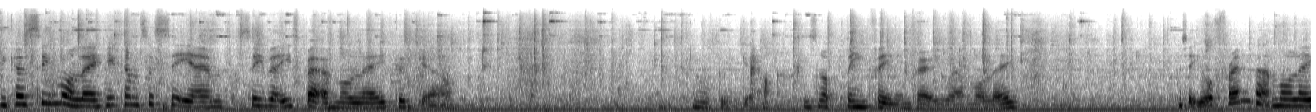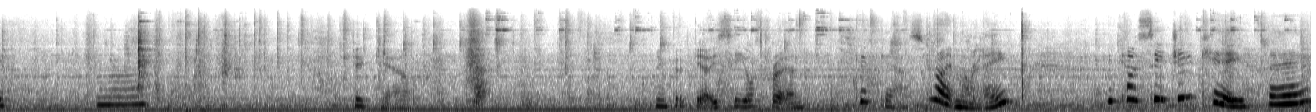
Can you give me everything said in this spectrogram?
You go see Molly. You come to see him. See that he's better, Molly. Good girl. Oh, good girl. He's not been feeling very well, Molly. Is it your friend, that Molly? Mm. Good girl. Good girl. You see your friend. Good girl. It's all right, Molly. You come see Juki, eh?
